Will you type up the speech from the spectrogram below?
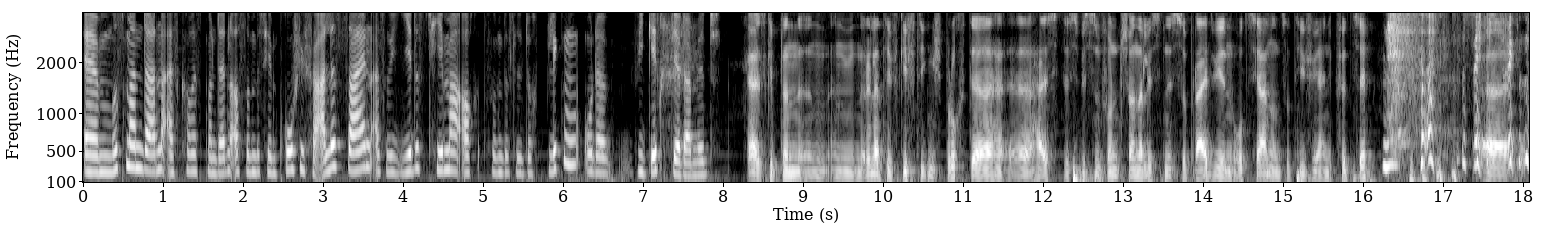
ähm, muss man dann als Korrespondent auch so ein bisschen Profi für alles sein? Also jedes Thema auch so ein bisschen durchblicken oder wie geht's dir damit? Ja, es gibt einen, einen, einen relativ giftigen Spruch, der äh, heißt, das Wissen von Journalisten ist so breit wie ein Ozean und so tief wie eine Pfütze. Sehr äh, schön.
